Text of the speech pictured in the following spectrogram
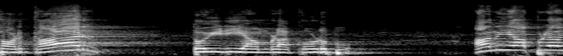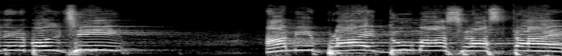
সরকার তৈরি আমরা করব। আমি আপনাদের বলছি, আমি প্রায় দু মাস রাস্তায়,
